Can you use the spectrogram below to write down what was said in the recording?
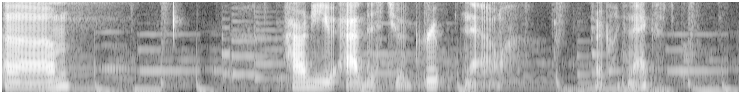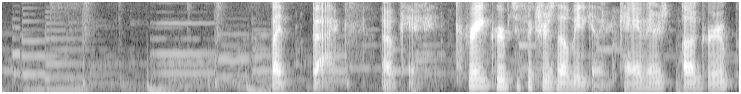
Um, how do you add this to a group now? Do I click next? By back. Okay. Create groups of fixtures that'll be together. Okay, there's a group.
